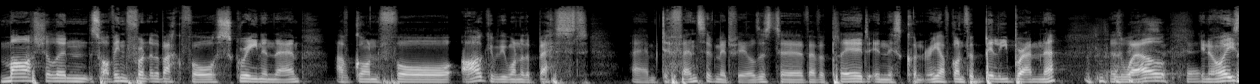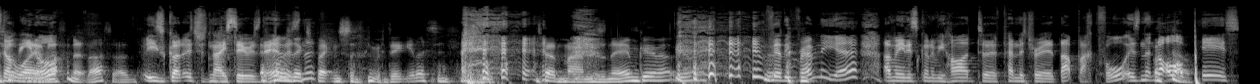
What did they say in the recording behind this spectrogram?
Marshall and sort of in front of the back four, screening them. I've gone for arguably one of the best um, defensive midfielders to have ever played in this country. I've gone for Billy Bremner as well. You know, he's not. You I'm know, laughing at that. I, he's got. It's just nice to hear his I name, was isn't it? expecting something ridiculous. A man's name came out. Yeah. Billy Bremner, yeah. I mean, it's going to be hard to penetrate that back four, isn't it? Not a lot of pace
